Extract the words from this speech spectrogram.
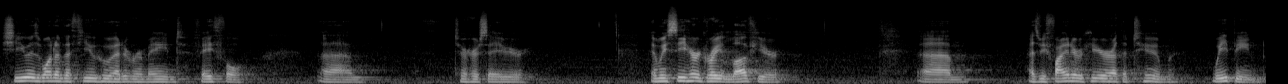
she was one of the few who had remained faithful um, to her Savior. And we see her great love here um, as we find her here at the tomb, weeping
